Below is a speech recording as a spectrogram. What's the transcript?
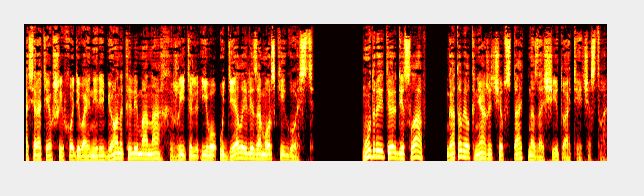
осиротевший в ходе войны ребенок или монах, житель его удела или заморский гость. Мудрый Твердислав готовил княжича встать на защиту Отечества.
